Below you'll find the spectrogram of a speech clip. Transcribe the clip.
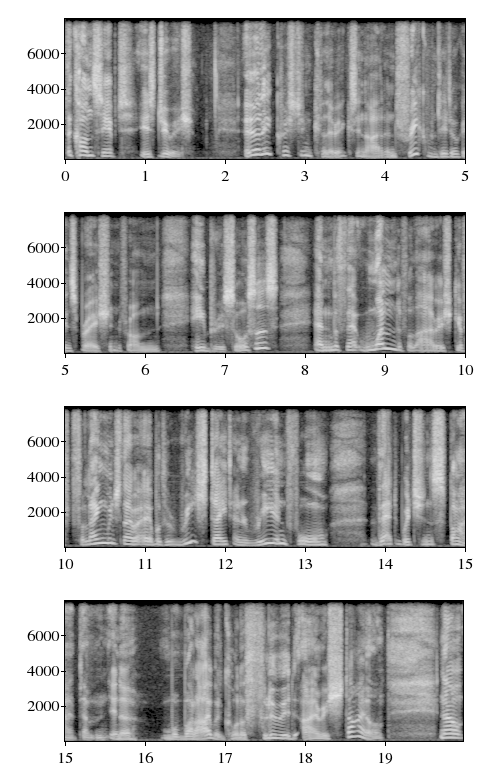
the concept is Jewish. Early Christian clerics in Ireland frequently took inspiration from Hebrew sources, and with that wonderful Irish gift for language, they were able to restate and reinform that which inspired them in a what I would call a fluid Irish style. Now,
